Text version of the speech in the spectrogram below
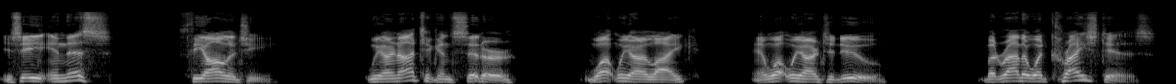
You see, in this theology, we are not to consider what we are like and what we are to do, but rather what Christ is,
